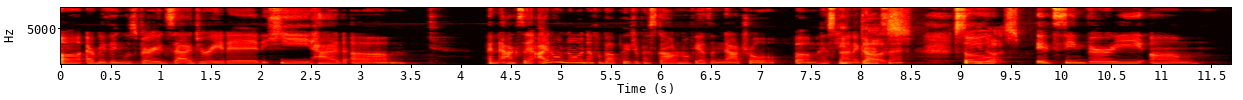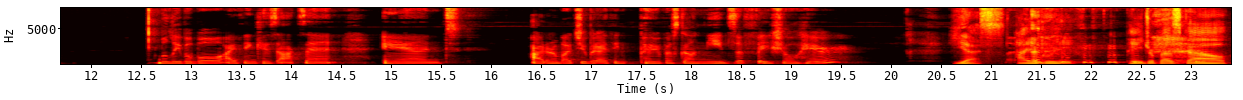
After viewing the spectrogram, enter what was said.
Uh, everything was very exaggerated. He had um, an accent. I don't know enough about Pedro Pascal. I don't know if he has a natural um, Hispanic accent. So He does. it seemed very um, believable. I think his accent and. I don't know about you, but I think Pedro Pascal needs a facial hair. Yes, I agree. Pedro Pascal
